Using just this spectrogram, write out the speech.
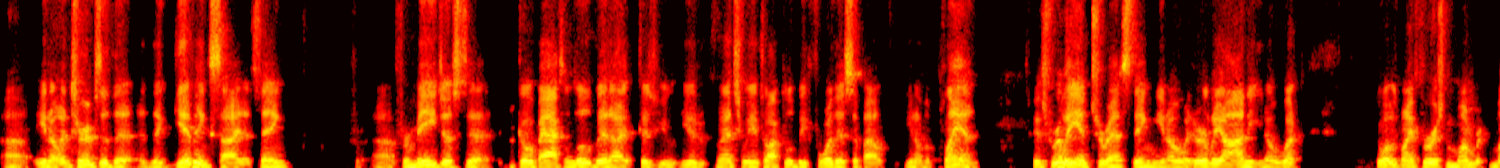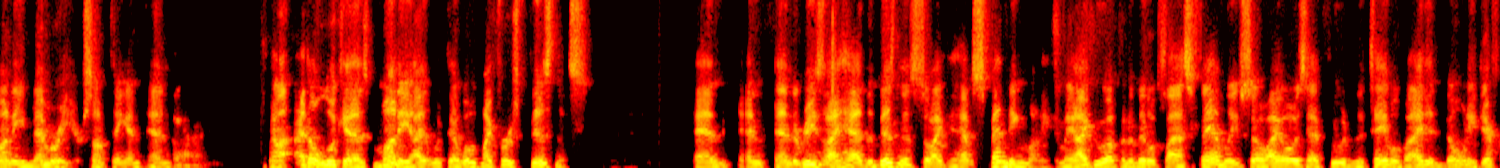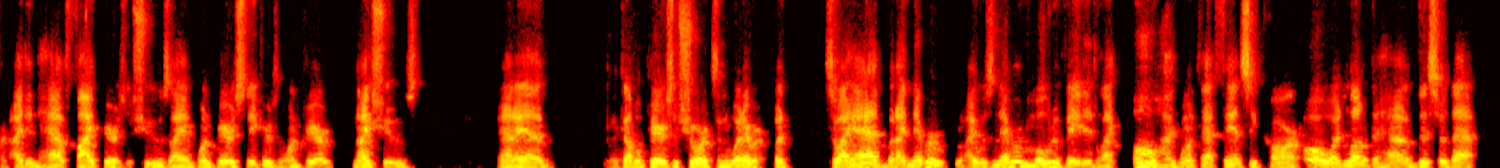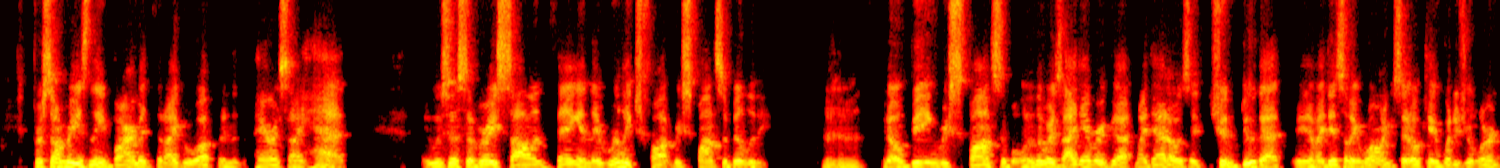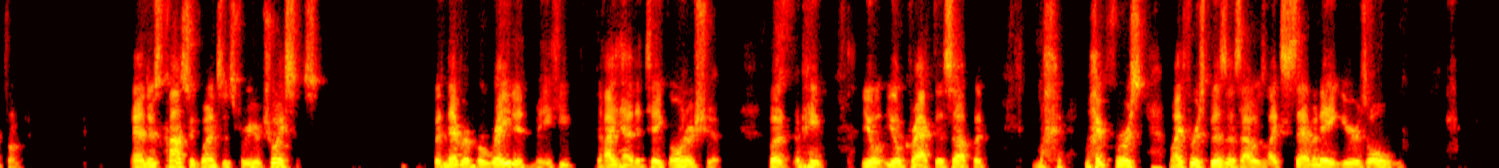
uh, you know, in terms of the the giving side of thing, uh, for me, just to go back a little bit, I because you you mentioned we talked a little before this about you know the plan. It's really interesting, you know, early on, you know what what was my first money memory or something, and and I don't look at it as money. I looked at what was my first business, and and and the reason I had the business so I could have spending money. I mean, I grew up in a middle class family, so I always had food on the table, but I didn't know any different. I didn't have five pairs of shoes. I had one pair of sneakers and one pair of nice shoes, and I had a couple pairs of shorts and whatever. But so I had, but I never, I was never motivated like, oh, I want that fancy car. Oh, I'd love to have this or that. For some reason, the environment that I grew up in, the parents I had, it was just a very solid thing and they really taught responsibility. Mm-hmm. you know being responsible. In other words i never got my dad I always said shouldn't do that. You know, if i did something wrong he said okay what did you learn from it and there's consequences for your choices. But never berated me. He i had to take ownership. But i mean you'll you'll crack this up but my, my first my first business i was like seven eight years old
